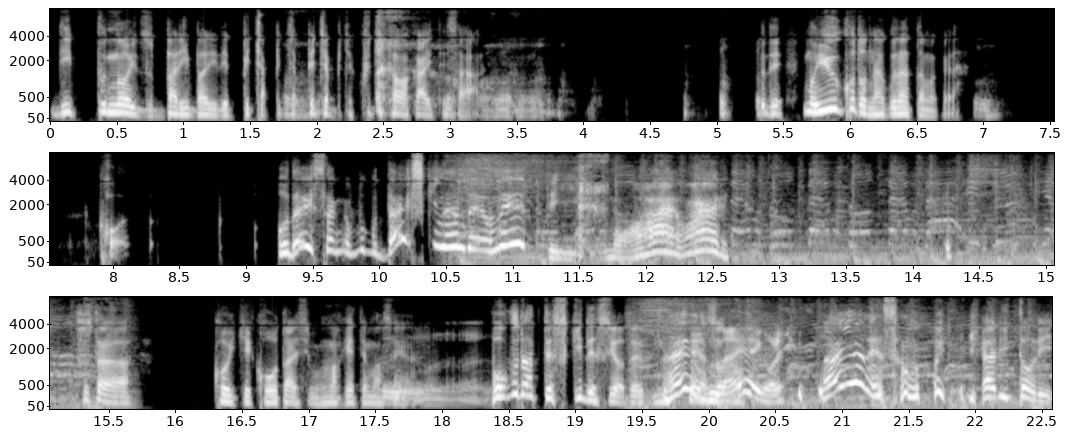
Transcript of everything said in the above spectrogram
ディップノイズバリバリでペチャペチャペチャペチャ口乾かいてさ、で、もう言うことなくなったわけだ。うんこお大師さんが僕大好きなんだよねって言い、もう、おいおいって そしたら、小池皇太子も負けてませんん。僕だって好きですよって。何やねん、その、何やねんこれ。何やねん、そのやりとり。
